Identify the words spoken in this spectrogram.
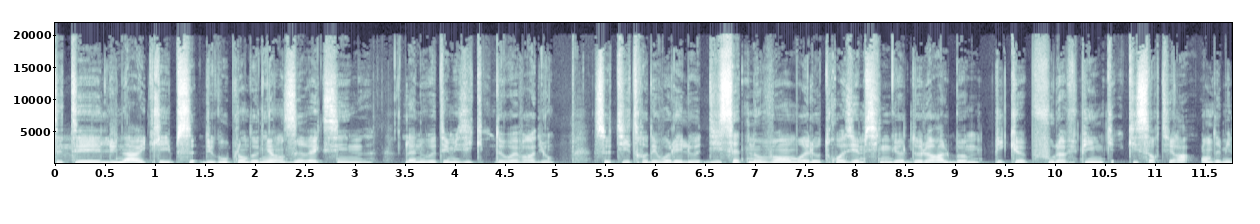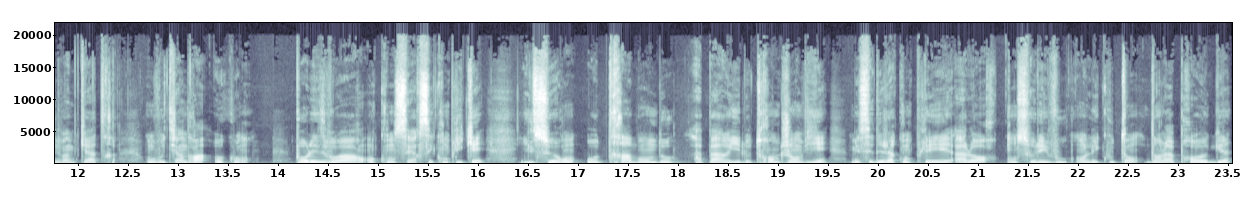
C'était Lunar Eclipse du groupe londonien The Vaccine, la nouveauté musique de Wave Radio. Ce titre dévoilé le 17 novembre est le troisième single de leur album Pick Up Full of Pink qui sortira en 2024. On vous tiendra au courant. Pour les voir en concert, c'est compliqué. Ils seront au Trabando à Paris le 30 janvier, mais c'est déjà complet, alors consolez-vous en l'écoutant dans la prog.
